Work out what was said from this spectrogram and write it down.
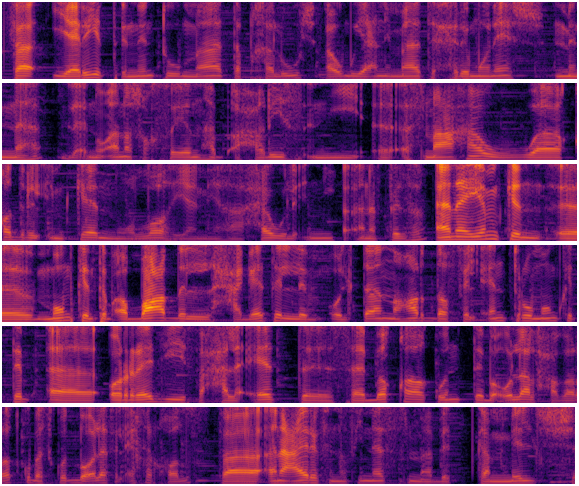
فياريت ان أنتوا ما تبخلوش أو يعني ما تحرموناش منها لأنه أنا شخصيا هبقى حريص اني اسمعها وقدر الامكان والله يعني هحاول اني انفذها. أنا يمكن ممكن تبقى بعض الحاجات اللي قلتها النهارده في ال intro ال intro ممكن تبقى already في حلقات سابقة كنت بقولها لحضراتكم بس كنت بقولها في الآخر خالص. فأنا عارف إنه في ناس ما بتكملش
